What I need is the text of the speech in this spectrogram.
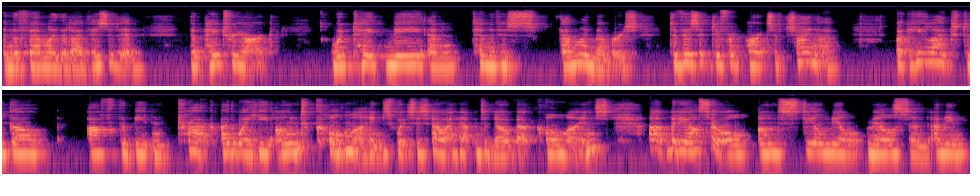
And the family that I visited, the patriarch would take me and 10 of his family members to visit different parts of China. But he liked to go off the beaten track. By the way, he owned coal mines, which is how I happen to know about coal mines. Uh, but he also owned steel mill, mills. And I mean,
